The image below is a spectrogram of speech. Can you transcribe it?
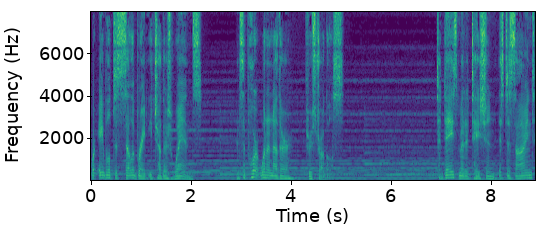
We're able to celebrate each other's wins and support one another through struggles. Today's meditation is designed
